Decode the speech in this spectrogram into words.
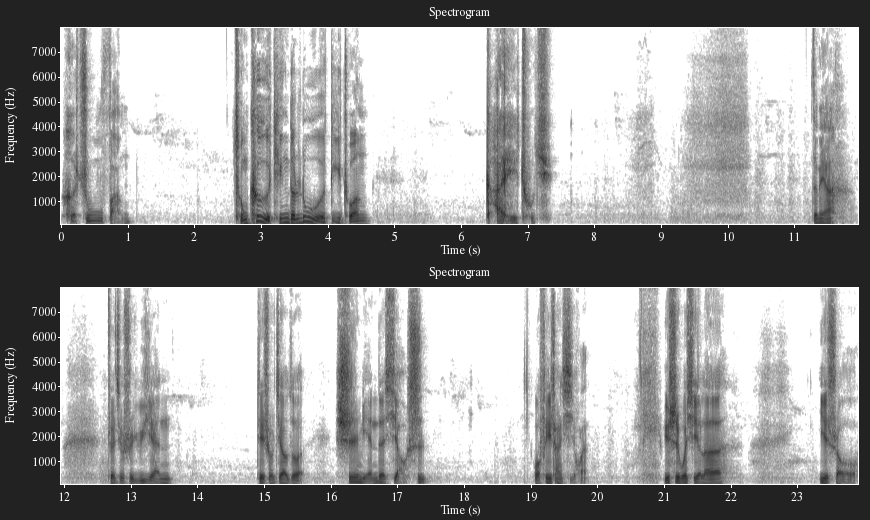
和书房，从客厅的落地窗开出去，怎么样？这就是寓言。这首叫做《失眠》的小诗，我非常喜欢。于是我写了一首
